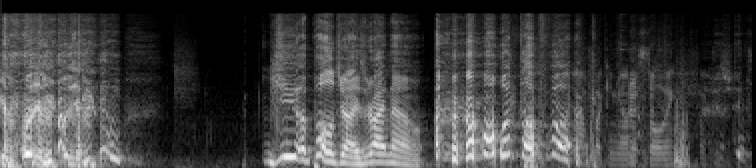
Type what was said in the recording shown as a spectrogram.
you apologize right now. what the fuck? I'm fucking uninstalling. Fuck this shit.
